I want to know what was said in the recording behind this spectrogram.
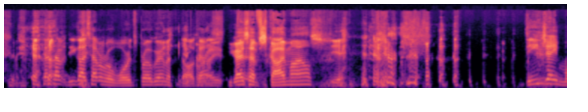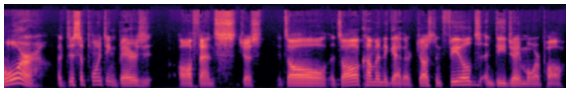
you guys have, do you guys have a rewards program at the doghouse? right. You guys have Sky Miles? Yeah. DJ Moore, a disappointing Bears offense. Just it's all it's all coming together. Justin Fields and DJ Moore, Paul.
